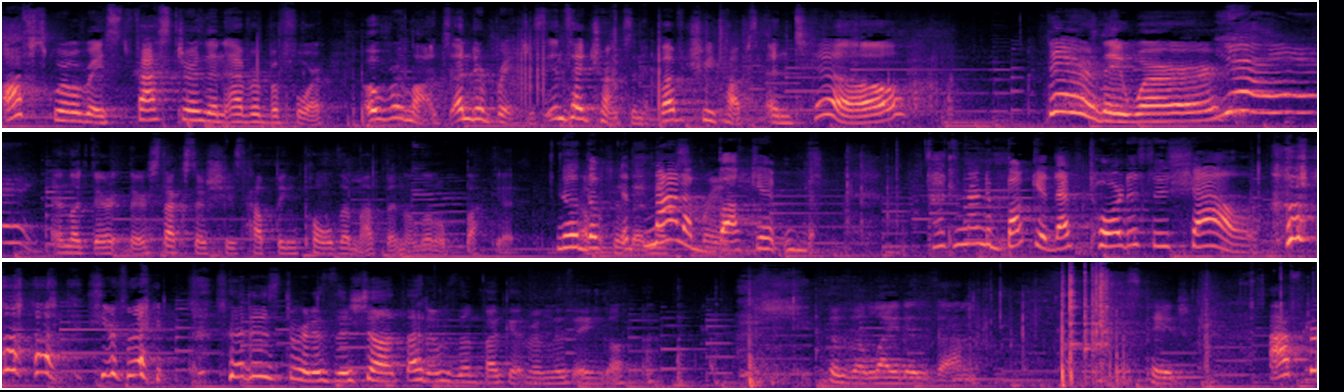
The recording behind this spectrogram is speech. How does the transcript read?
Off Squirrel raced faster than ever before, over logs, under branches, inside trunks, and above treetops until. There they were! Yay! And look, they're, they're stuck, so she's helping pull them up in a little bucket. No, the, it's not a branch. bucket. That's not a bucket. That's tortoise's shell. You're right. That is tortoise's shell. I thought it was a bucket from this angle. Because the light is um, covering this page. After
